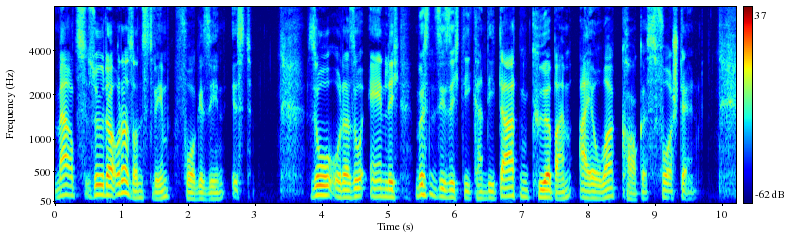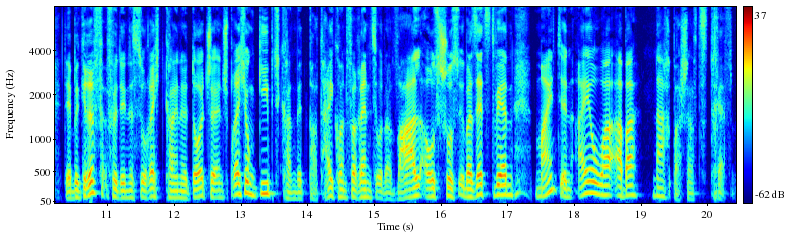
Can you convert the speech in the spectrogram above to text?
Merz, Söder oder sonst wem vorgesehen ist. So oder so ähnlich müssen Sie sich die Kandidatenkür beim Iowa Caucus vorstellen. Der Begriff, für den es so recht keine deutsche Entsprechung gibt, kann mit Parteikonferenz oder Wahlausschuss übersetzt werden, meint in Iowa aber Nachbarschaftstreffen,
